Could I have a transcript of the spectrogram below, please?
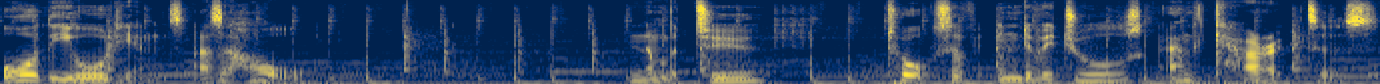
or the audience as a whole. Number 2. Talks of individuals and characters.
